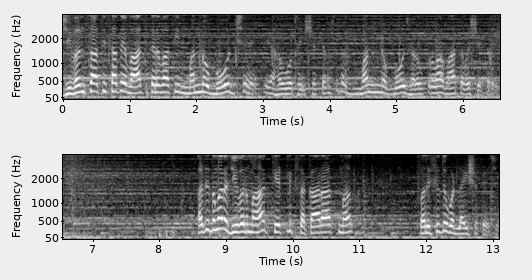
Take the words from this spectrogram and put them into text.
જીવનસાથી સાથે વાત કરવાથી મનનો બોજ છે એ હળવો થઈ શકે એમ છે. તો મનનો બોજ હળવો કરવા વાત અવશ્ય કરો. આજે તમારા જીવનમાં કેટલીક સકારાત્મક પરિસ્થિતિઓ બદલાઈ શકે છે.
